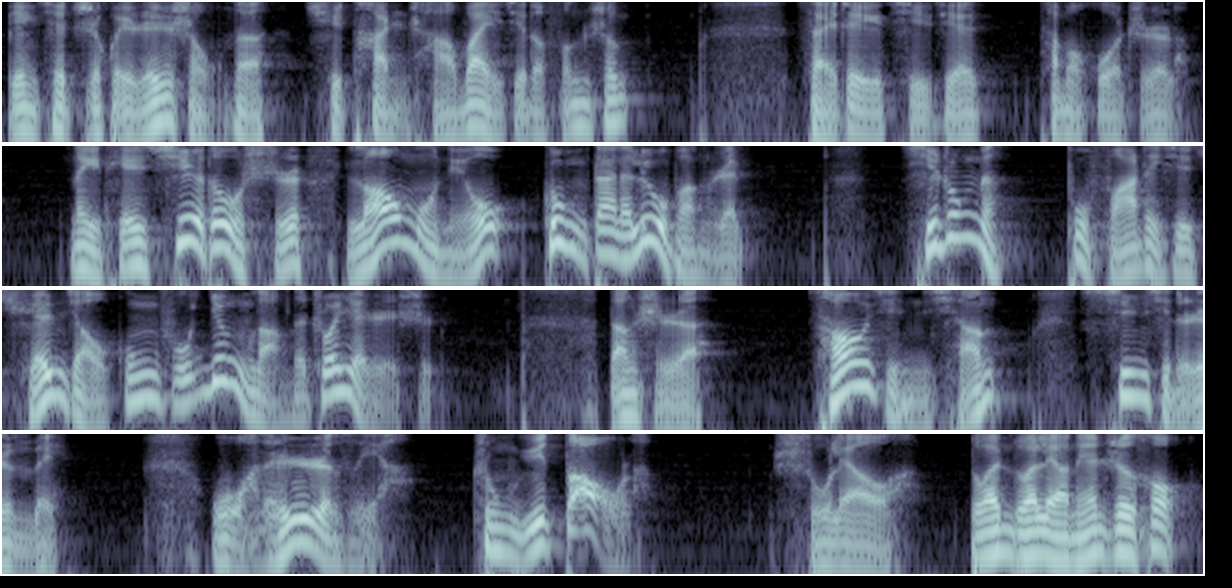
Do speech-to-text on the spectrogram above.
并且指挥人手呢去探查外界的风声。在这个期间，他们获知了那天械斗时，老母牛共带了六帮人，其中呢不乏这些拳脚功夫硬朗的专业人士。当时啊，曹锦强欣喜的认为，我的日子呀，终于到了。孰料啊！短短两年之后，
